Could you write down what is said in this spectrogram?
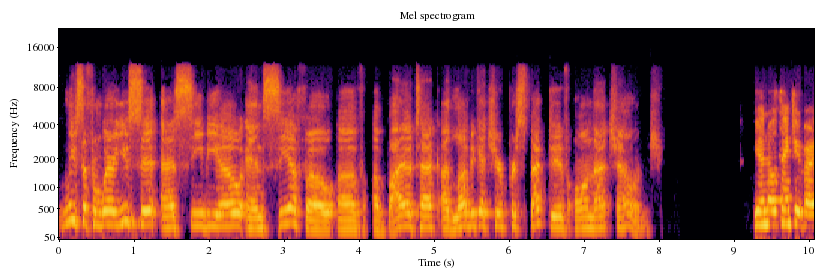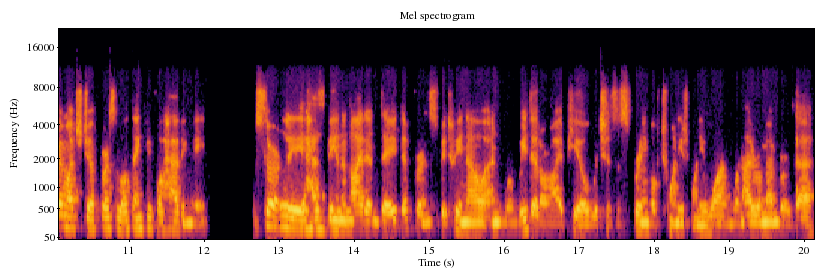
Lisa, from where you sit as CBO and CFO of a biotech, I'd love to get your perspective on that challenge. Yeah, no, thank you very much, Jeff. First of all, thank you for having me certainly has been a night and day difference between now and when we did our IPO, which is the spring of 2021, when I remember that,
